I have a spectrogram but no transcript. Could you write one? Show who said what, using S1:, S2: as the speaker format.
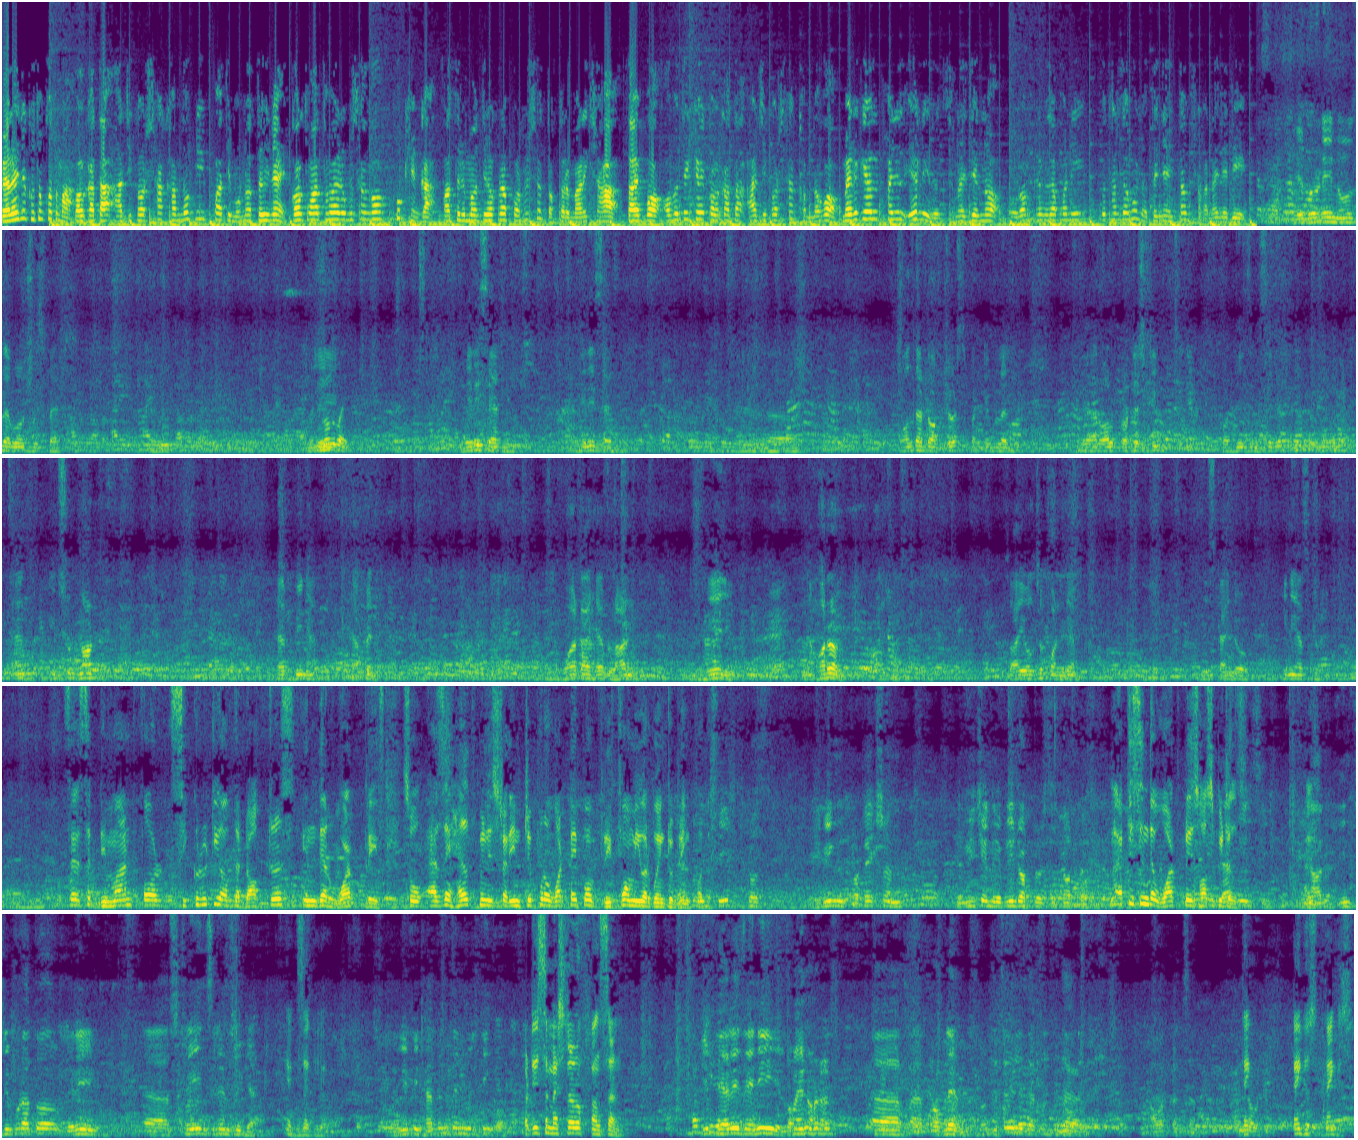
S1: বেলাইনি kutung kotoma kolkata ajikor sakham nokni patimongno teinai koktoma thomai rok bwskango khukhenka patri mantri okra professor dr manik saha tai bo obotike kolkata ajikor sakham nogo medical final year ni rung sanai jengno obam phemjakmani butharjamo no teinai tam saka nainai di
S2: Everybody knows about this fact. Very, very sad news. Very sad news. And uh, all the doctors, particularly, they are all protesting for this incident. And it should not have been happened. What I have learned is really a horror. So I also condemn this kind of heinous crime.
S3: So it's a demand for security of the doctors in their workplace. So as a health minister in Tripura, what type of reform you are going to bring for this?
S2: because giving protection to each and every doctor is not possible.
S3: At least in the workplace
S2: That
S3: hospitals.
S2: we'll see. In, in Tripura, to very uh, stray incidents we get.
S3: Exactly.
S2: So if it happens, then we'll think of. it.
S3: But it's a matter of concern.
S2: If there is any law and order uh, problem, so naturally that will be the our concern.
S3: Thank, thank you. sir. Thank you. sir.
